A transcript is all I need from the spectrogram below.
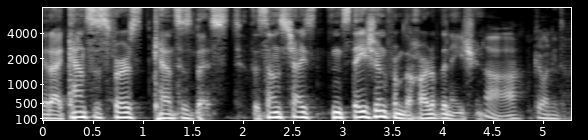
Era Kansas First, Kansas Best. The Sunshine Station from the Heart of the Nation. Ah, qué bonito.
